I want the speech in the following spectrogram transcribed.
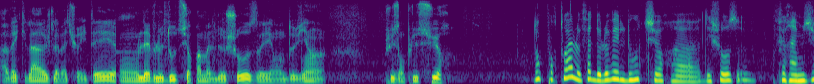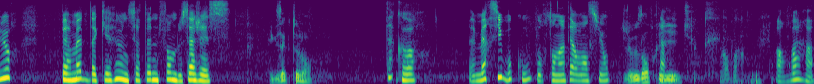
avec l'âge, la maturité, on lève le doute sur pas mal de choses et on devient plus en plus sûr. Donc, pour toi, le fait de lever le doute sur des choses au fur et à mesure permettent d'acquérir une certaine forme de sagesse. Exactement. D'accord. Euh, Merci beaucoup pour ton intervention, Je vous en prie. Tariq. Au revoir. Au revoir.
